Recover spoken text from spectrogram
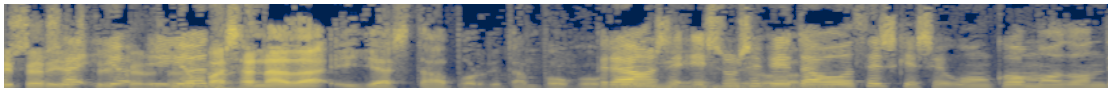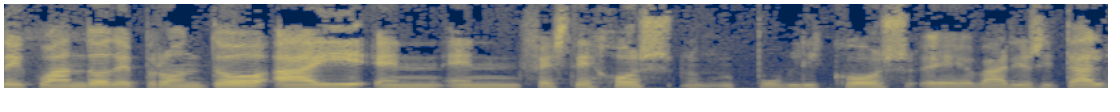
stripper o sea, y stripper. yo- yo- no pasa nada y ya está, porque tampoco... Pero vamos, ni- es un secreto a voces que según cómo, dónde y cuándo, de pronto hay en, en festejos mm, públicos eh, varios y tal,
